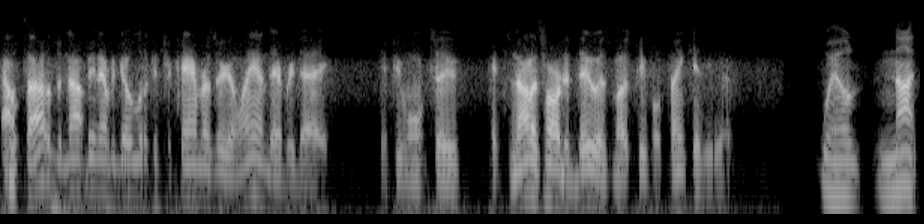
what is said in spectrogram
Outside of the not being able to go look at your cameras or your land every day, if you want to, it's not as hard to do as most people think it is. Well, not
